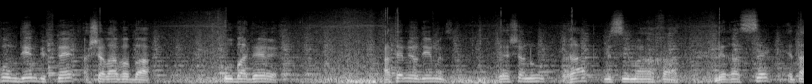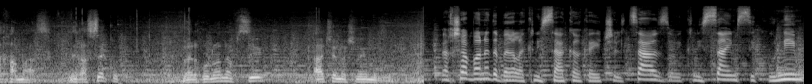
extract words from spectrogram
אנחנו עומדים בפני השלב הבא, הוא בדרך. אתם יודעים את זה. יש לנו רק משימה אחת, לרסק את החמאס, לרסק אותו. ואנחנו לא נפסיק עד שנשלים את זה. ועכשיו בואו נדבר על הכניסה הקרקעית של צה"ל, זוהי כניסה עם סיכונים,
